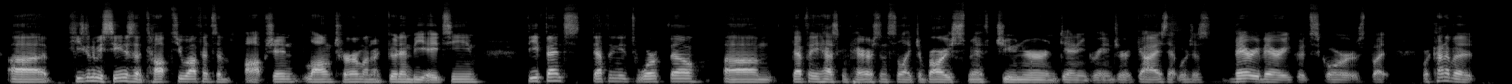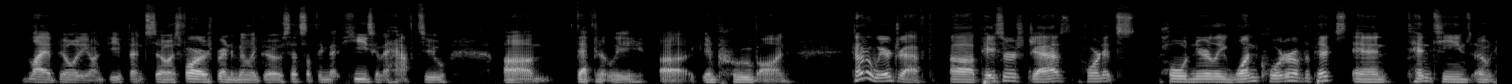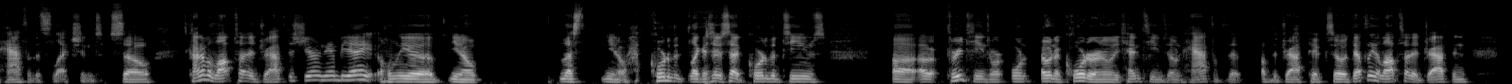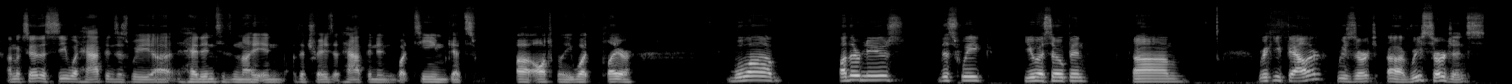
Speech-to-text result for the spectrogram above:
Uh, he's going to be seen as a top two offensive option long term on a good NBA team. Defense definitely needs to work though. Um, definitely has comparisons to like Jabari Smith Jr. and Danny Granger, guys that were just very, very good scorers, but were kind of a liability on defense. So as far as Brandon Miller goes, that's something that he's going to have to um, definitely uh, improve on. Kind of a weird draft. Uh, Pacers, Jazz, Hornets, hold nearly one quarter of the picks, and 10 teams own half of the selections. So it's kind of a lopsided draft this year in the NBA. Only a, you know, less, you know, quarter of the, like I just said, quarter of the teams, uh, uh three teams or, or own a quarter, and only 10 teams own half of the of the draft pick. So definitely a lopsided draft. And I'm excited to see what happens as we uh, head into the night and the trades that happen and what team gets uh, ultimately what player. Well, uh, other news this week, U.S. Open. Um, Rickie Fowler research, uh, resurgence,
